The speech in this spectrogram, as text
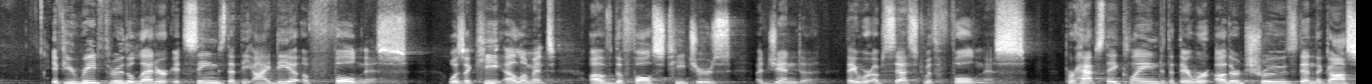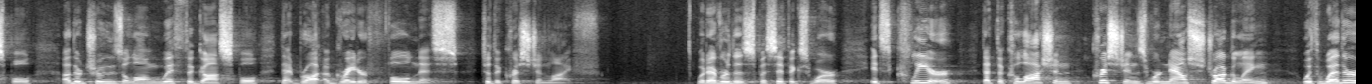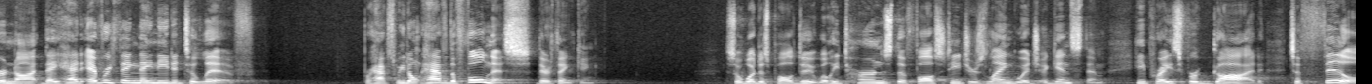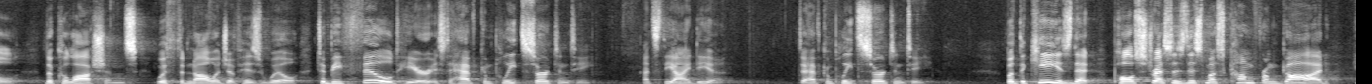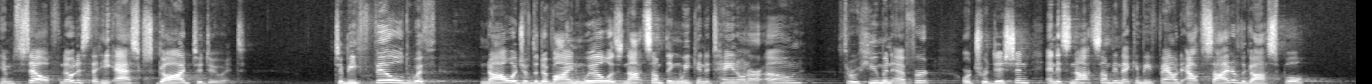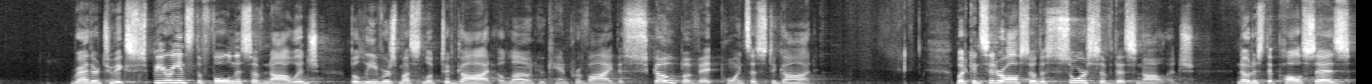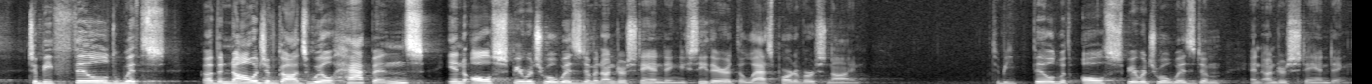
If you read through the letter, it seems that the idea of fullness was a key element of the false teachers' agenda. They were obsessed with fullness. Perhaps they claimed that there were other truths than the gospel, other truths along with the gospel that brought a greater fullness to the Christian life whatever the specifics were, it's clear that the Colossian Christians were now struggling with whether or not they had everything they needed to live. Perhaps we don't have the fullness, they're thinking. So, what does Paul do? Well, he turns the false teacher's language against them. He prays for God to fill the Colossians with the knowledge of his will. To be filled here is to have complete certainty. That's the idea, to have complete certainty. But the key is that Paul stresses this must come from God himself. Notice that he asks God to do it. To be filled with knowledge of the divine will is not something we can attain on our own through human effort or tradition, and it's not something that can be found outside of the gospel. Rather, to experience the fullness of knowledge, believers must look to God alone, who can provide. The scope of it points us to God. But consider also the source of this knowledge. Notice that Paul says to be filled with uh, the knowledge of God's will happens in all spiritual wisdom and understanding. You see there at the last part of verse 9. To be filled with all spiritual wisdom and understanding.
